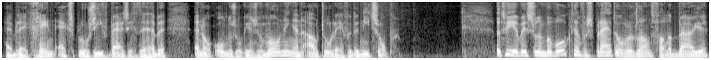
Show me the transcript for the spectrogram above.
Hij bleek geen explosief bij zich te hebben en ook onderzoek in zijn woning en auto leverde niets op. Het weer wisselend bewolkt en verspreid over het land vallen buien.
